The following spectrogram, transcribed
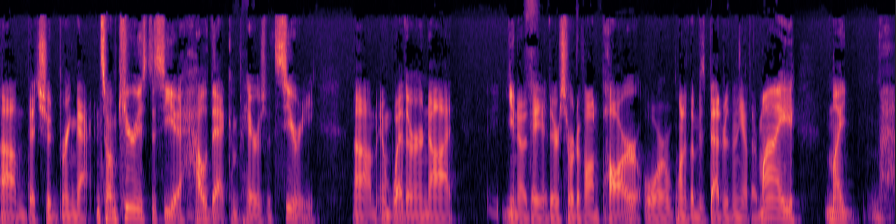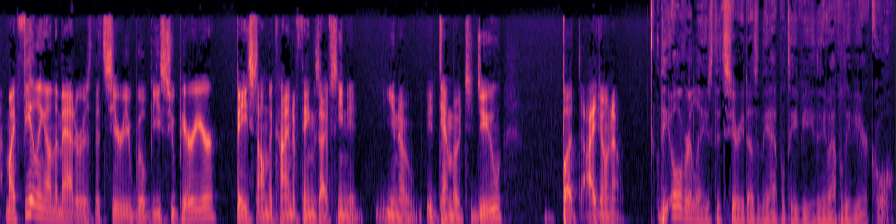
um, that should bring that. And so I'm curious to see how that compares with Siri um, and whether or not you know they they're sort of on par or one of them is better than the other. My my my feeling on the matter is that Siri will be superior based on the kind of things I've seen it you know it demoed to do, but I don't know. the overlays that Siri does on the Apple TV, the new Apple TV, are cool.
